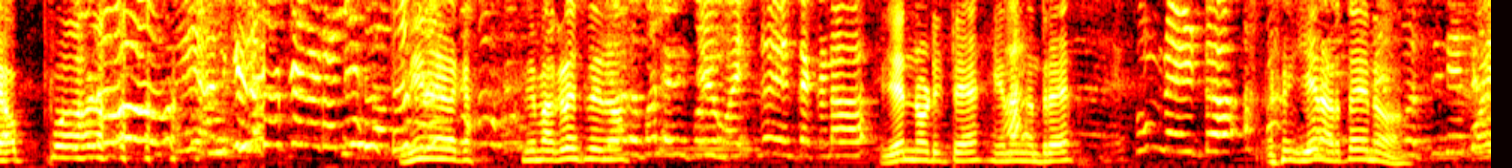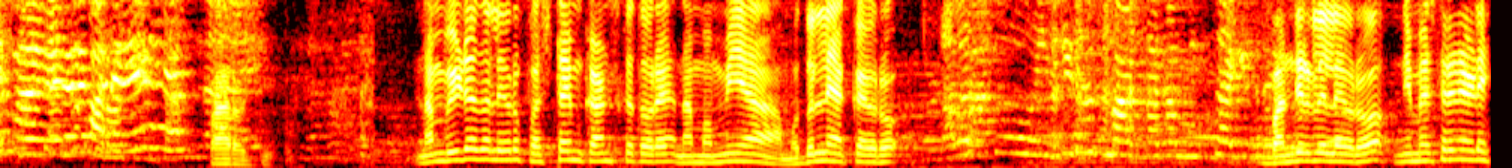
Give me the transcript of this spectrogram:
ಯಪ್ಪ. ನೀನ್ ಹೇಳಕ ನಿಮ್ಮ ಮಗಳ ಹೆಸರೇನು? ಏನ್ ನೋಡಿಟ್ಟೆ? ಏನಂಗಂದ್ರೆ? ಏನ್ ಅರ್ಥ ಏನು? ಪಾರ್ವತಿ. ನಮ್ಮ ವಿಡಿಯೋದಲ್ಲಿ ಇವರು ಫಸ್ಟ್ ಟೈಮ್ ಕಾಣಿಸ್ಕೊತವ್ರೆ. ನಮ್ಮ ಮಮ್ಮಿಯ ಮೊದಲನೇ ಅಕ್ಕ ಇವರು. ಬಂದಿರಲಿಲ್ಲ ಇವರು. ನಿಮ್ಮ ಹೆಸರೇನು ಹೇಳಿ?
